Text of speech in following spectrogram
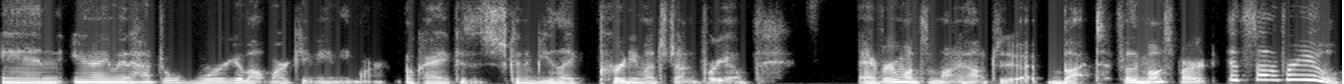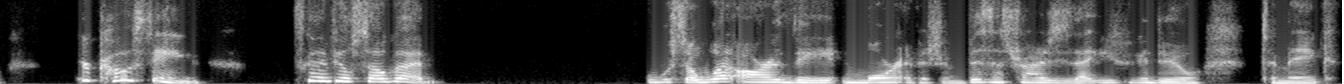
and you're not even gonna have to worry about marketing anymore okay? Because it's just going to be like pretty much done for you. Every once in a while you have to do it but for the most part it's done for you. You're coasting. It's going to feel so good. So what are the more efficient business strategies that you can do to make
